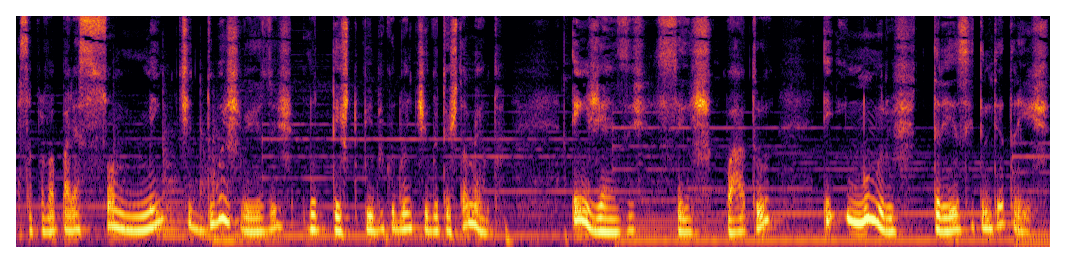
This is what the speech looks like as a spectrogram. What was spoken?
Essa palavra aparece somente duas vezes no texto bíblico do Antigo Testamento, em Gênesis 6, 4 e em Números 13 e 33.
